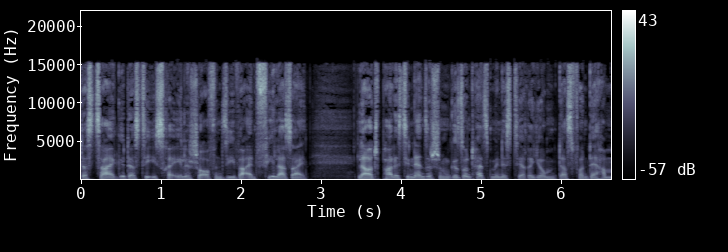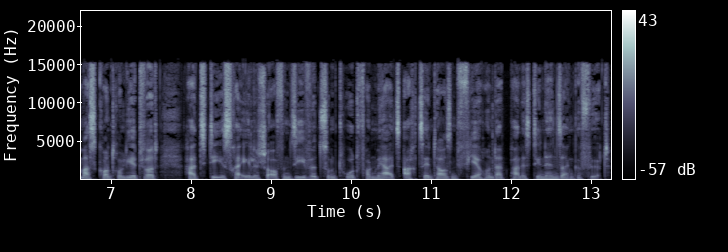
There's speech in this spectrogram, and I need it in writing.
das zeige, dass die israelische Offensive ein Fehler sei. Laut palästinensischem Gesundheitsministerium, das von der Hamas kontrolliert wird, hat die israelische Offensive zum Tod von mehr als 18.400 Palästinensern geführt.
